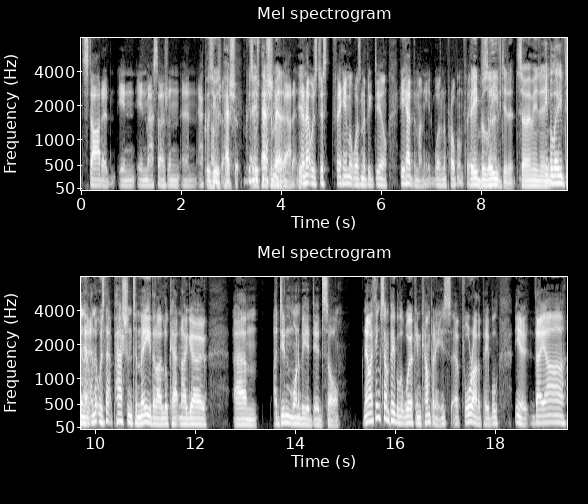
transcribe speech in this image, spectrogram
started in in massage and and Because he was passionate. Because he was passionate about it, Yeah. and that was just for him. It wasn't a big deal. He had the money; it wasn't a problem for him. but he him. So- believed in it. So, I mean, he believed in it, and it was that passion to me that I look at and I go, um, I didn't want to be a dead soul. Now I think some people that work in companies uh, for other people, you know, they are,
